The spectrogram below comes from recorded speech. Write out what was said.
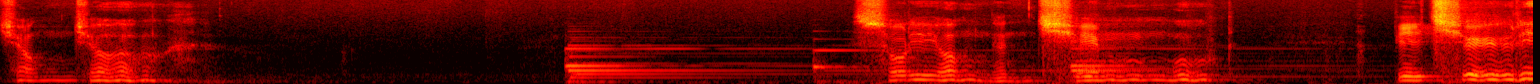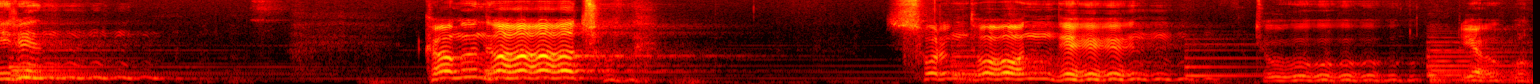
정적 소리 없는 침묵 빛을 잃은 검은 어둠 소름 돋는 두려움.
